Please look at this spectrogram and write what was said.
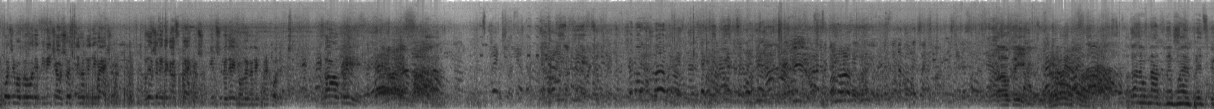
і хочемо проводити віча о 6 годині вечора, коли вже не така спека, щоб більше людей могли на них приходити. Слава Україні! Слава Україні! Героям слава! На даний момент ми маємо в принципі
